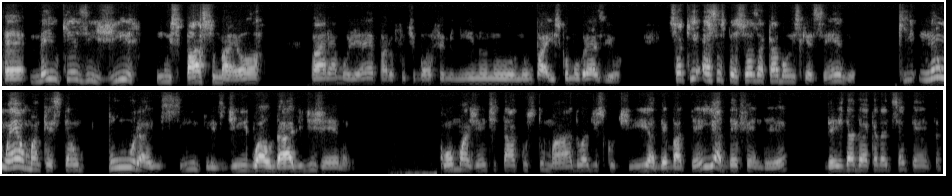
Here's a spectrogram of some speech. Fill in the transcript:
é, meio que exigir um espaço maior para a mulher, para o futebol feminino no, num país como o Brasil. Só que essas pessoas acabam esquecendo que não é uma questão pura e simples de igualdade de gênero, como a gente está acostumado a discutir, a debater e a defender desde a década de 70.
